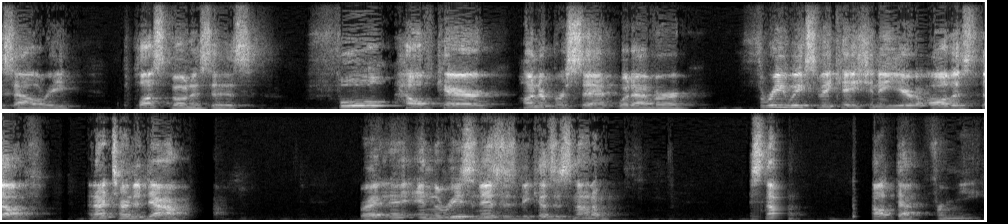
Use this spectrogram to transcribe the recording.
salary plus bonuses, full health care, 100%, whatever, three weeks vacation a year, all this stuff. And I turned it down. Right. And, and the reason is, is because it's not a, it's not about that for me.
